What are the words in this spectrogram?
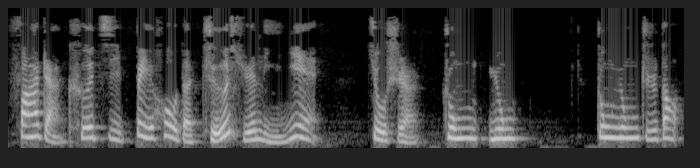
发展科技背后的哲学理念就是中庸，中庸之道。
